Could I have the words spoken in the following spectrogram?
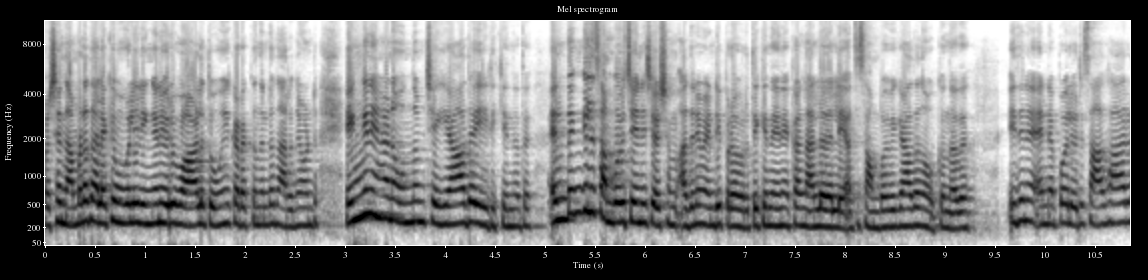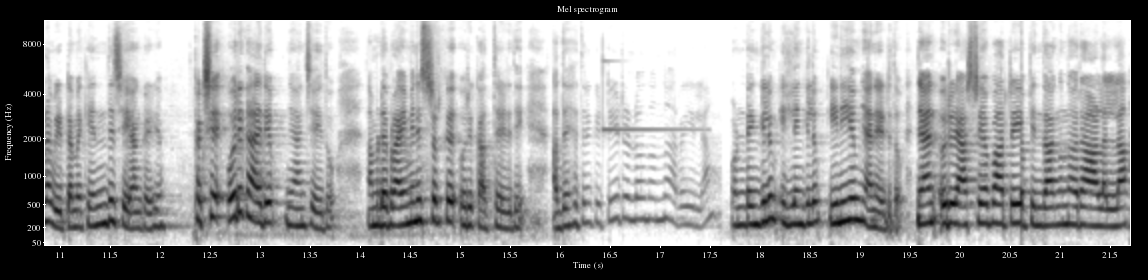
പക്ഷെ നമ്മുടെ തലയ്ക്ക് മുകളിൽ ഇങ്ങനെ ഒരു വാൾ തൂങ്ങിക്കിടക്കുന്നുണ്ടെന്ന് അറിഞ്ഞുകൊണ്ട് എങ്ങനെയാണ് ഒന്നും ചെയ്യാതെ ഇരിക്കുന്നത്? എന്തെങ്കിലും സംഭവിച്ചതിന് ശേഷം അതിനുവേണ്ടി പ്രവർത്തിക്കുന്നതിനേക്കാൾ നല്ലതല്ലേ അത് സംഭവിക്കാതെ നോക്കുന്നത്? ഇതിന് എന്നെപ്പോലെ ഒരു സാധാരണ വീട്ടമ്മയ്ക്ക് എന്ത് ചെയ്യാൻ കഴിയും? പക്ഷേ ഒരു കാര്യം ഞാൻ ചെയ്തു. നമ്മുടെ പ്രൈം മിനിസ്റ്റർക്ക് ഒരു കത്ത് എഴുതി. അദ്ദേഹത്തിന് കിട്ടിയിട്ടുണ്ടോ എന്നൊന്നും അറിയില്ല. ഉണ്ടെങ്കിലും ഇല്ലെങ്കിലും ഇനിയും ഞാൻ എഴുതും. ഞാൻ ഒരു രാഷ്ട്രീയ പാർട്ടിയെ പിന്താങ്ങുന്ന ഒരാളല്ല.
